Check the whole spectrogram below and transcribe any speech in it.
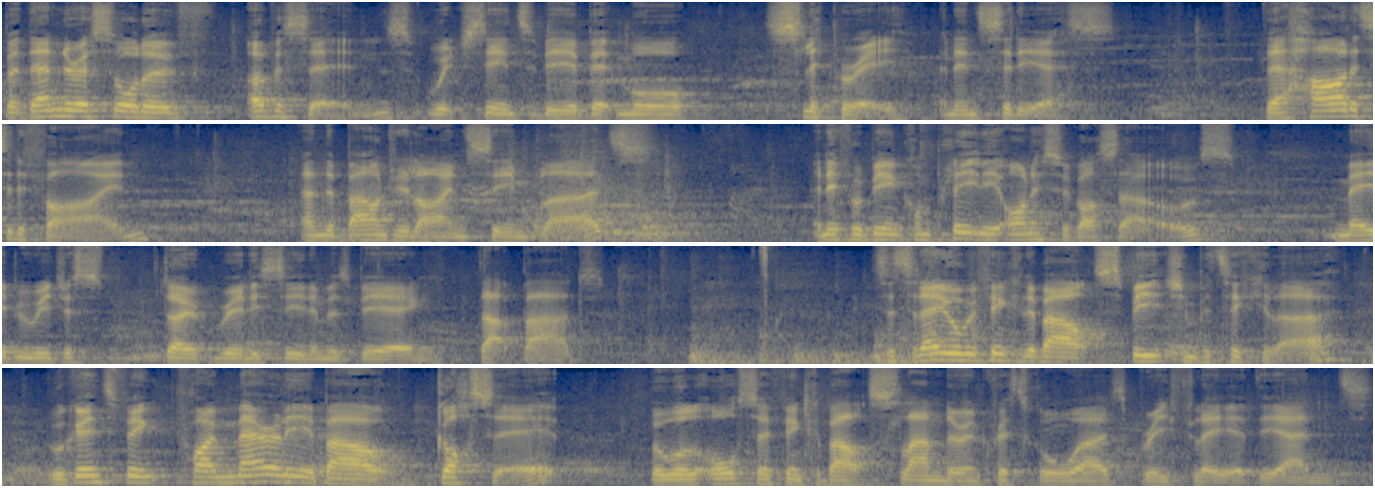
But then there are sort of other sins which seem to be a bit more slippery and insidious. They're harder to define, and the boundary lines seem blurred. And if we're being completely honest with ourselves, maybe we just don't really see them as being that bad. So today we'll be thinking about speech in particular. We're going to think primarily about gossip, but we'll also think about slander and critical words briefly at the end.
